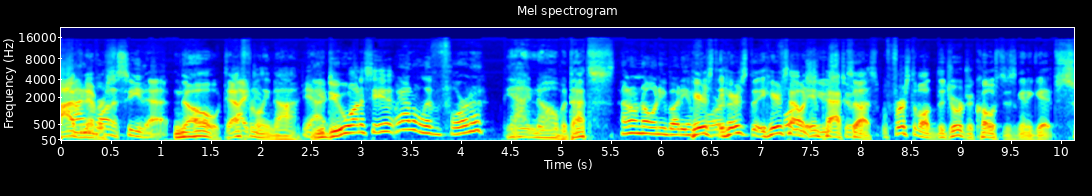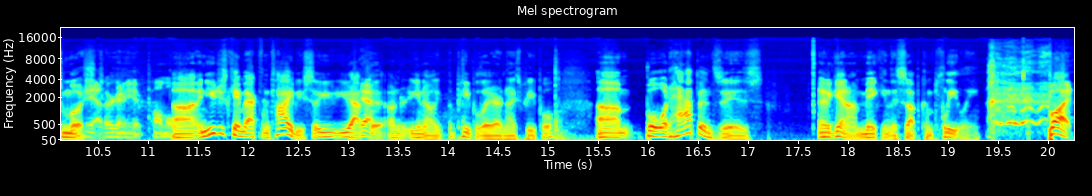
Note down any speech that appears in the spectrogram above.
I've kinda never want to see that. No, definitely not. Yeah, you I do want to see it? Well, I don't live in Florida. Yeah, I know, but that's I don't know anybody in here's Florida. the, here's the here's how it impacts to it. us. Well, first of all, the Georgia coast is going to get smushed. Yeah, they're gonna get pummeled. Uh, and you just came back from Tybee, so you, you have Yeah. to under you know the people there are nice people. Um, but what happens is, and again, I'm making this up completely, but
